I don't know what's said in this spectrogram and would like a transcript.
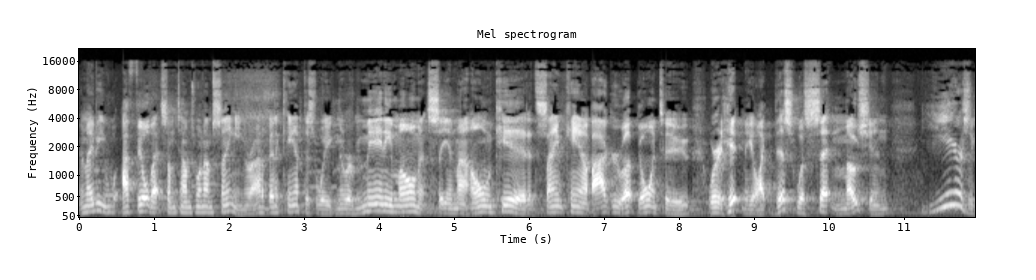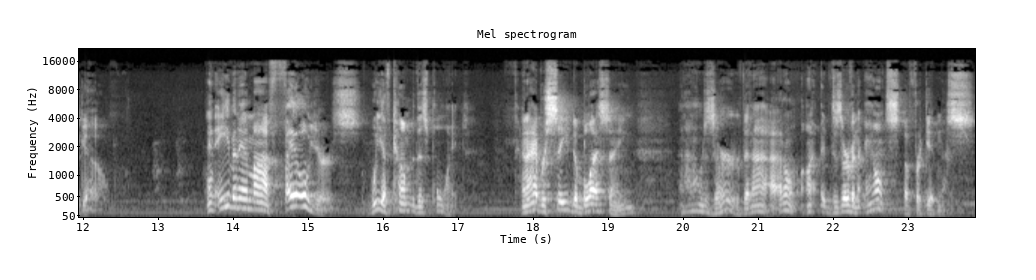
And maybe I feel that sometimes when I'm singing, right? I've been at camp this week, and there were many moments seeing my own kid at the same camp I grew up going to where it hit me like this was set in motion years ago. And even in my failures, we have come to this point. And I have received a blessing, and I don't deserve that. I, I don't deserve an ounce of forgiveness.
